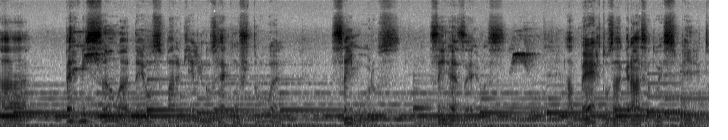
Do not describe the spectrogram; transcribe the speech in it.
a permissão a Deus para que ele nos reconstrua sem muros, sem reservas, abertos à graça do Espírito,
